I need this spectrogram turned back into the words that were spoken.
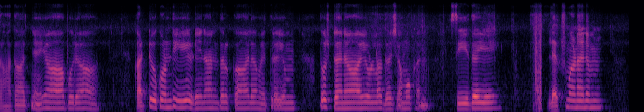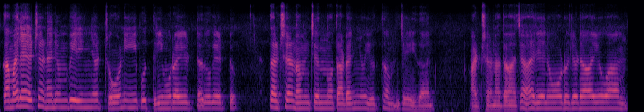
താതാജ്ഞയാ പുരാ. കട്ടുകൊണ്ടിടിനാൻ തൽക്കാലം എത്രയും ദുഷ്ടനായുള്ള ദശമുഖൻ സീതയെ. ലക്ഷ്മണനും കമലേക്ഷണനും പിരിഞ്ഞ ക്ഷോണി പുത്രി മുറയിട്ടതു കേട്ടു. തൽക്ഷണം ചെന്നു തടഞ്ഞു യുദ്ധം ചെയ്താൻ. അക്ഷണതാചാര്യനോടു ജടായുവാം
